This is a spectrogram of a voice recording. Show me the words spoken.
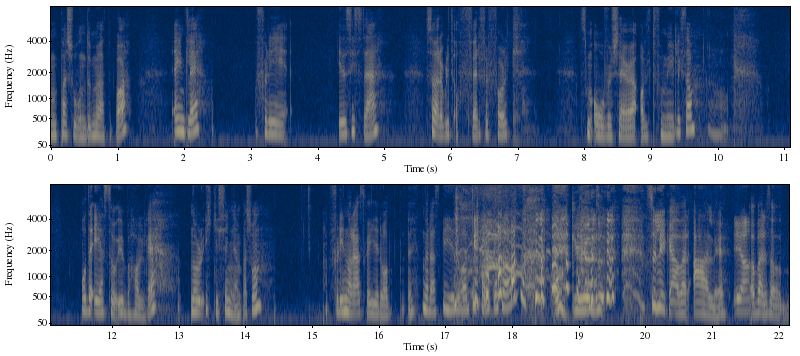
om personen du møter på, egentlig. Fordi i det siste så har jeg blitt offer for folk som oversharer altfor mye, liksom. Ja. Og det er så ubehagelig når du ikke kjenner en person. Fordi når jeg skal gi råd Når jeg skal gi råd til folk, altså, Å, Gud. så liker jeg å være ærlig. Ja. Og bare sånn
